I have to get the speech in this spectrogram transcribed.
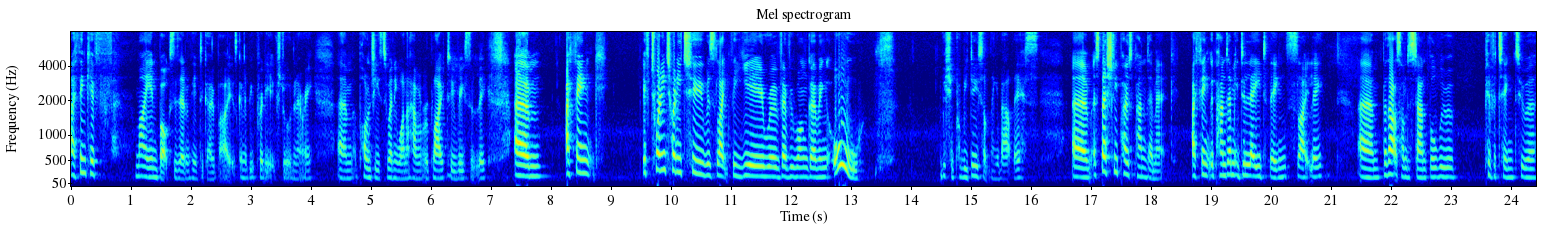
I think if my inbox is anything to go by, it's going to be pretty extraordinary. Um, apologies to anyone I haven't replied to recently. Um, I think if 2022 was like the year of everyone going, oh, we should probably do something about this, um, especially post pandemic. I think the pandemic delayed things slightly, um, but that's understandable. We were pivoting to a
